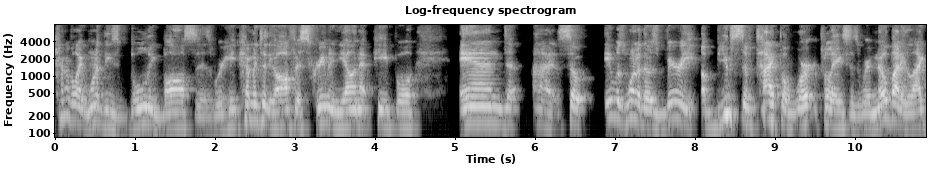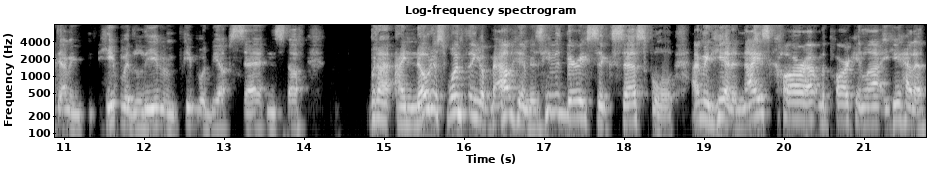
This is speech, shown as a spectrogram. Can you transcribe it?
kind of like one of these bully bosses where he'd come into the office screaming and yelling at people. And uh, so it was one of those very abusive type of workplaces where nobody liked it. I mean he would leave and people would be upset and stuff but I, I, noticed one thing about him is he was very successful. I mean, he had a nice car out in the parking lot. He had a,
